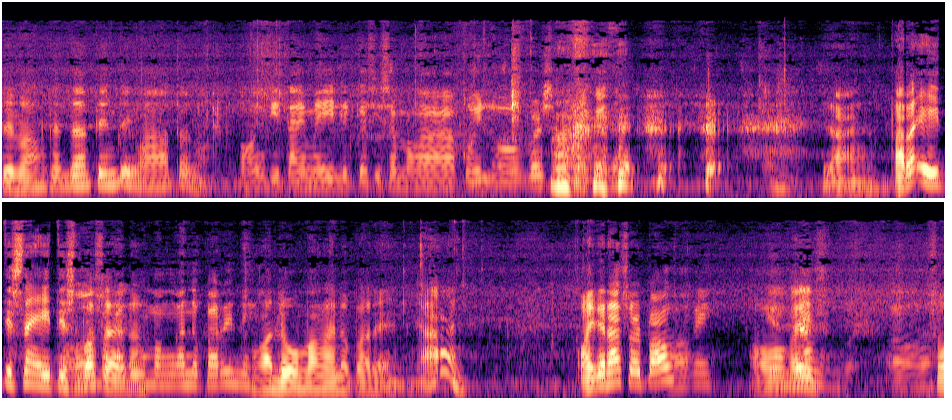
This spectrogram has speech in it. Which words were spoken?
Diba? Ang ganda ng tindig, mga to, no? Oh, hindi tayo mahilig kasi sa mga coilovers. Mga ganun. Yan. Para 80s na 80s Oo, boss, eh, mga no? lumang ano pa rin eh. Mga lumang ano pa rin. Yan. Okay ka na, Sir Paul? Okay. Okay. Oo. So,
